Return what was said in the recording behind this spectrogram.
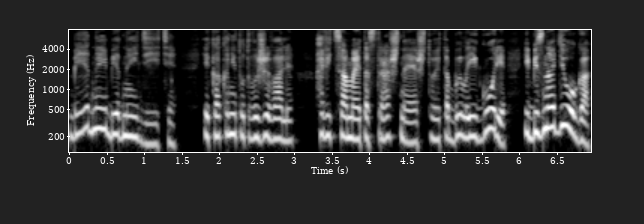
Бедные, бедные дети. И как они тут выживали? А ведь самое это страшное, что это было и горе, и безнадега.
